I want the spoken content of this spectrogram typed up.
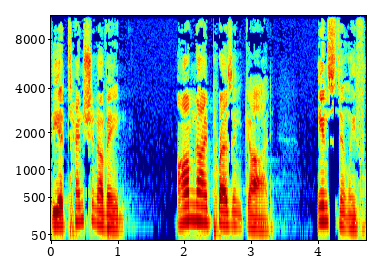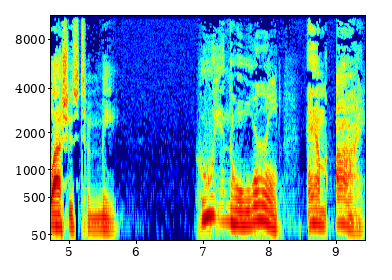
the attention of an omnipresent God instantly flashes to me. Who in the world am I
